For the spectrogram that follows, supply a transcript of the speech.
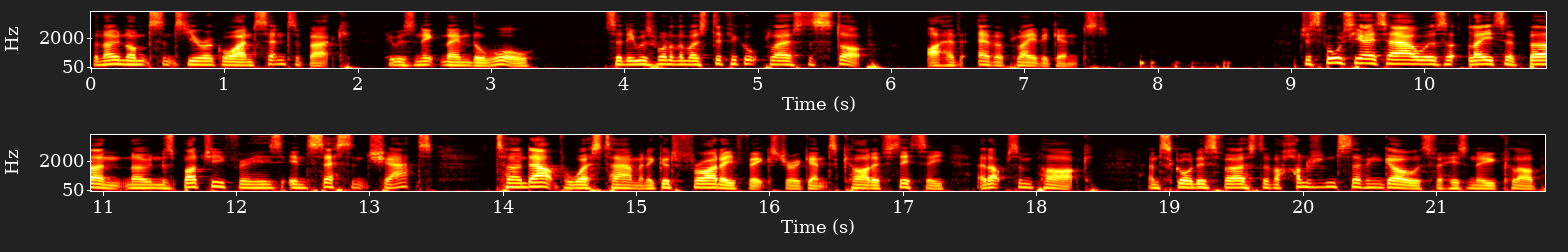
the no nonsense Uruguayan centre back, who was nicknamed the Wall, said he was one of the most difficult players to stop I have ever played against. Just 48 hours later, Byrne, known as Budgie for his incessant chat, turned out for West Ham in a Good Friday fixture against Cardiff City at Upton Park and scored his first of 107 goals for his new club.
